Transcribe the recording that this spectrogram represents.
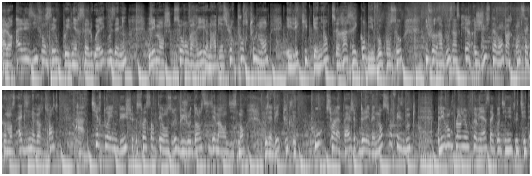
Alors allez-y, foncez, vous pouvez venir seul ou avec vos amis. Les manches seront variées, il y en aura bien sûr pour tout le monde et l'équipe gagnante sera récompensée. Vos consos, il faudra vous inscrire juste avant, par contre, ça commence à 19h30 à Tire-toi une bûche, 71 rue Bugeaud dans le 6e arrondissement. Vous avez toutes les ou sur la page de l'événement sur Facebook. Les bons plans Lyon Première, ça continue tout de suite.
